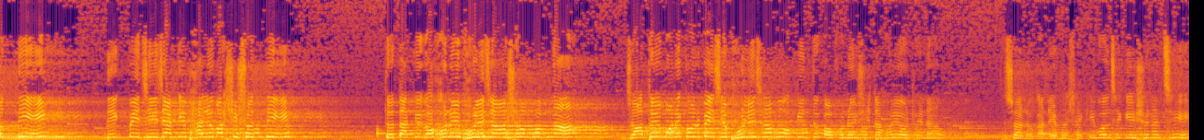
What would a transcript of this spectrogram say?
সত্যি? দেখবে যে যাকে ভালোবাসে সত্যি, তো তাকে কখনোই ভুলে যাওয়া সম্ভব না। যতই মনে করবে যে ভুলে যাব, কিন্তু কখনোই সেটা হয়ে ওঠে না। চলো, গানের ভাষা কি বলছে গিয়ে শোনাচ্ছি?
